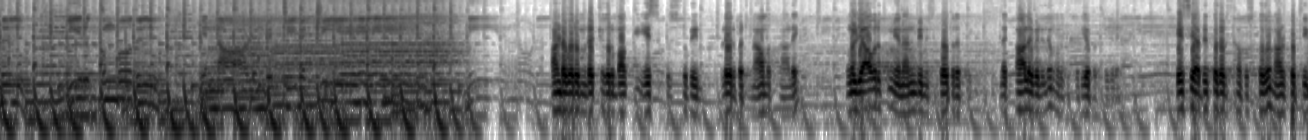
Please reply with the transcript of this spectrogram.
என்னோடு இருக்கும்போது என்னாலும் வெற்றி வெற்றியே. ஆண்டவரும் இரட்சகருமாக்கி இயேசு கிறிஸ்துவின் விளையற்பட்ட நாமத்தினாலே உங்கள் யாவருக்கும் என் அன்பின் ஸ்தோத்திரத்தை இந்த கால வேளையில உங்களுக்கு தெரியப்படுத்துகிறேன். ஏசிய அதிர்க்க தரிசன புஸ்தகம் நாற்பத்தி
